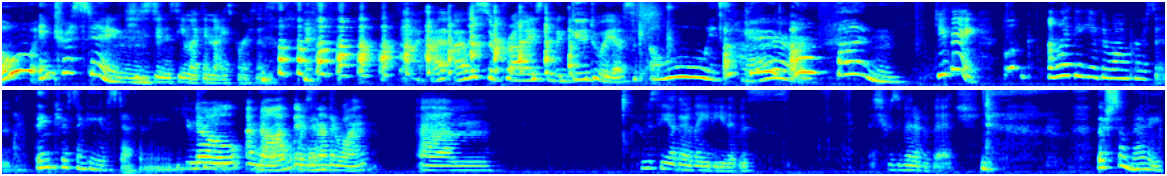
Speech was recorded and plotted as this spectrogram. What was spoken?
Oh, interesting. She just didn't seem like a nice person. I, I was surprised in a good way. I was like, oh, it's oh, her. good. Oh, fun. Do you think? Look, am I thinking of the wrong person? I think you're thinking of Stephanie. You're No, I'm No? not. There's Okay. another one. Um, who's the other lady that was? She was a bit of a bitch. There's so many.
